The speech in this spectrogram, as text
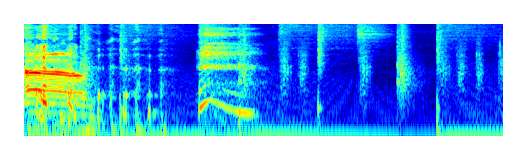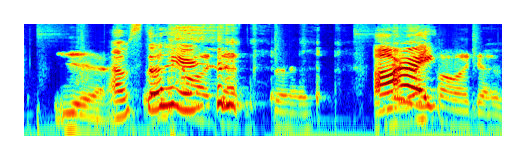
um, yeah. I'm still That's here. All I got to say. All Yeah, right. That's all I got to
